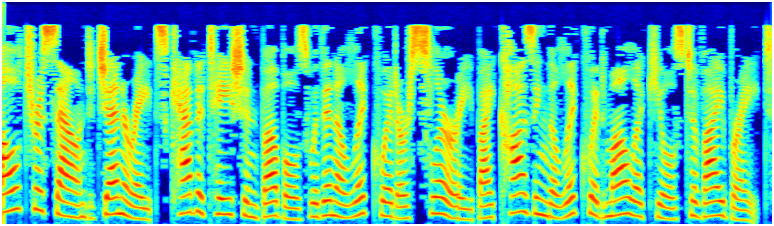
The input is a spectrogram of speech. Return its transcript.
Ultrasound generates cavitation bubbles within a liquid or slurry by causing the liquid molecules to vibrate.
